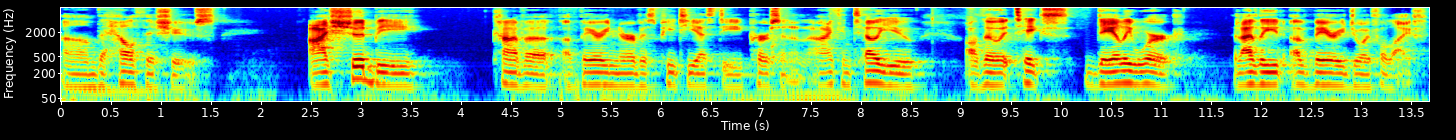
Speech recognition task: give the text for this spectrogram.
um, the health issues. I should be kind of a, a very nervous PTSD person. And I can tell you, although it takes daily work, that I lead a very joyful life.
